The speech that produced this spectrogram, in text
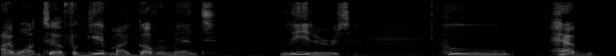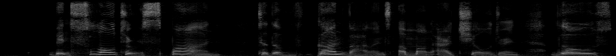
I want to forgive my government leaders who have been slow to respond to the gun violence among our children. Those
